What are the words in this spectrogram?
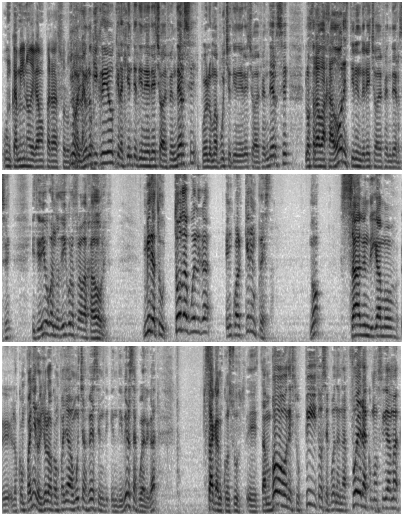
un camino, digamos, para solucionar No, yo lo que creo es que la gente tiene derecho a defenderse, el pueblo mapuche tiene derecho a defenderse, los trabajadores tienen derecho a defenderse. Y te digo cuando digo los trabajadores, mira tú, toda huelga en cualquier empresa, ¿no? Salen, digamos, eh, los compañeros, yo lo he acompañado muchas veces en, en diversas huelgas, sacan con sus eh, tambores, sus pitos, se ponen afuera, como se llama,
